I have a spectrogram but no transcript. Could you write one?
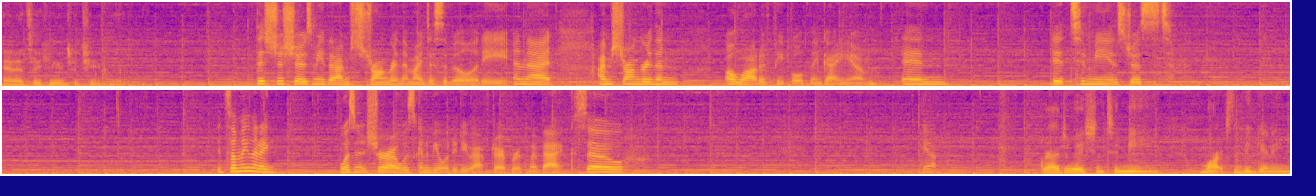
and it's a huge achievement. This just shows me that I'm stronger than my disability and that I'm stronger than a lot of people think I am. And it to me is just it's something that I wasn't sure I was going to be able to do after I broke my back. So, yeah. Graduation to me marks the beginning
